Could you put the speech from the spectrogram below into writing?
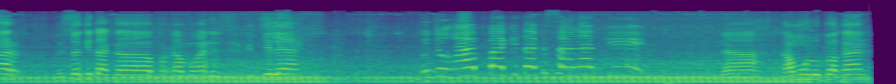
Mar, besok kita ke perkampungan industri kecil ya. Untuk apa kita ke sana, Ki? Nah, kamu lupakan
